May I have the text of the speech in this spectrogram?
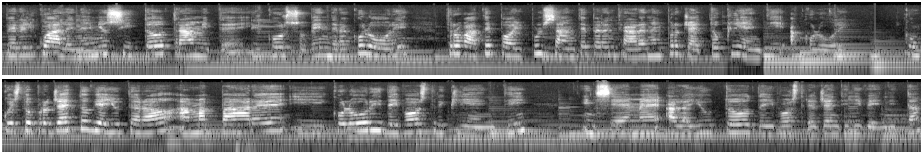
per il quale nel mio sito tramite il corso vendere a colori trovate poi il pulsante per entrare nel progetto clienti a colori. Con questo progetto vi aiuterò a mappare i colori dei vostri clienti insieme all'aiuto dei vostri agenti di vendita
